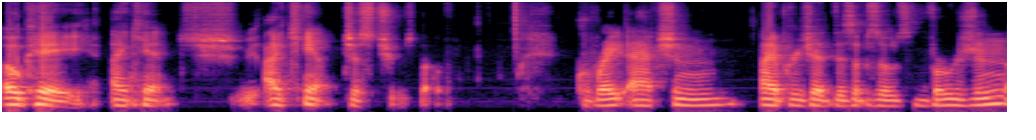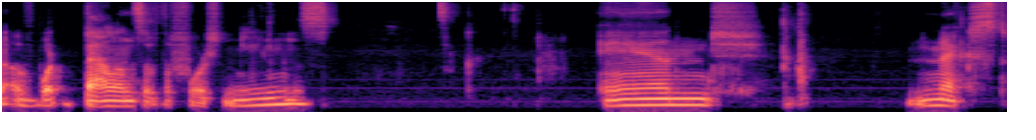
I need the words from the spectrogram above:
okay, I can't, I can't just choose both. Great action. I appreciate this episode's version of what balance of the force means. And next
